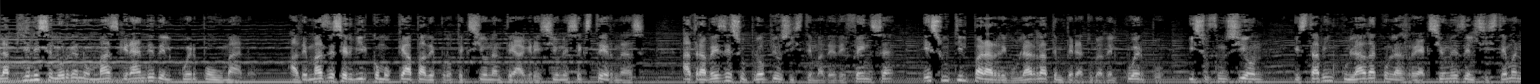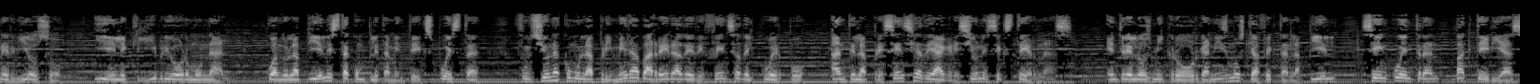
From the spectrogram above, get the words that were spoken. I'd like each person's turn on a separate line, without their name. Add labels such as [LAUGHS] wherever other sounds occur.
La piel es el órgano más grande del cuerpo humano. Además de servir como capa de protección ante agresiones externas, a través de su propio sistema de defensa, es útil para regular la temperatura del cuerpo y su función está vinculada con las reacciones del sistema nervioso y el equilibrio hormonal. Cuando la piel está completamente expuesta, funciona como la primera barrera de defensa del cuerpo ante la presencia de agresiones externas. Entre los microorganismos que afectan la piel se encuentran bacterias,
